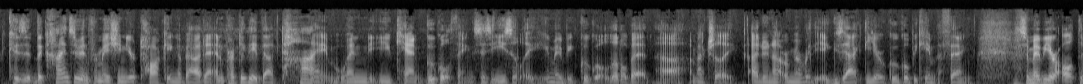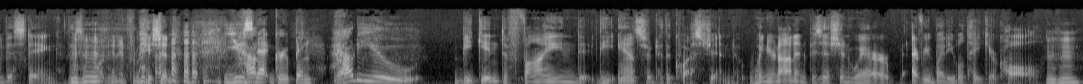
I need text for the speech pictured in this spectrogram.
Because the kinds of information you're talking about, and particularly at that time when you can't Google things as easily, you maybe Google a little bit. Uh, I'm actually, I do not remember the exact year Google became a thing. So maybe you're altivisting this important information. Usenet How- grouping. How do you begin to find the answer to the question when you're not in a position where everybody will take your call? Mm-hmm.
